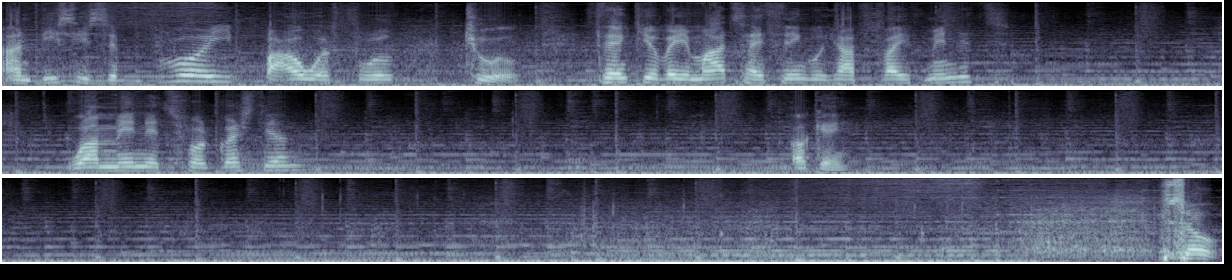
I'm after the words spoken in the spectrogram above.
and this is a very powerful tool. Thank you very much. I think we have five minutes. One minute for question. Okay. So,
